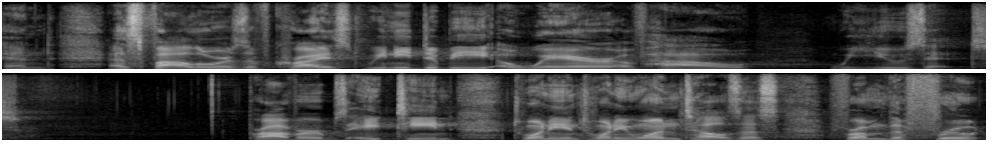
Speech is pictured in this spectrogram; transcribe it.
And as followers of Christ, we need to be aware of how we use it. Proverbs 18, 20, and 21 tells us From the fruit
